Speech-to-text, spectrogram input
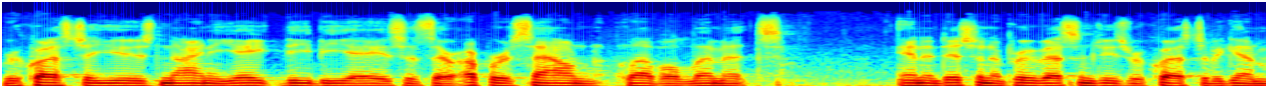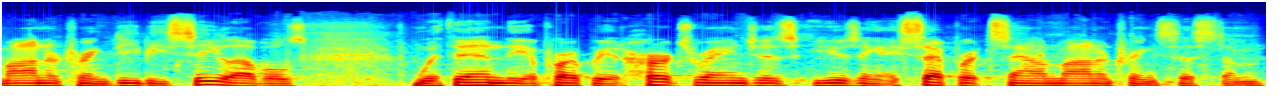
request to use 98 dBAs as their upper sound level limits. In addition, approve SMG's request to begin monitoring DBC levels within the appropriate hertz ranges using a separate sound monitoring system.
